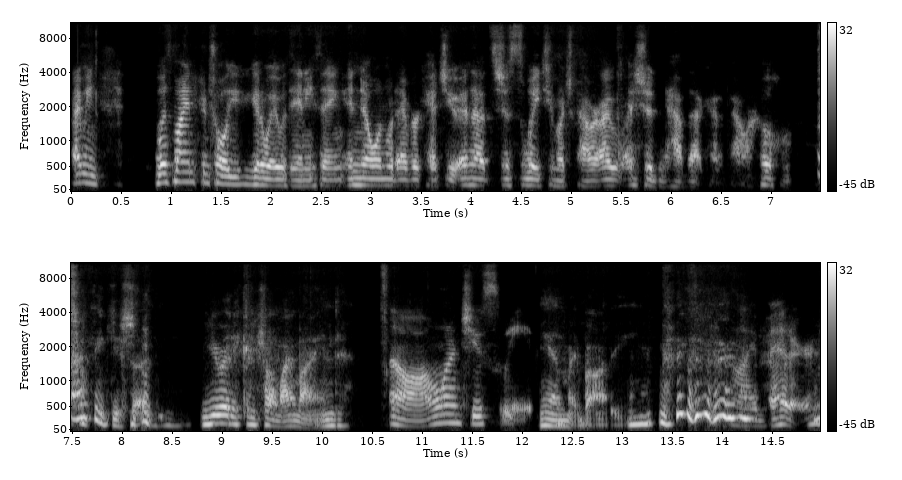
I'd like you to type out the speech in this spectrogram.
I mean, with mind control you could get away with anything and no one would ever catch you and that's just way too much power. I, I shouldn't have that kind of power. I think you should. you already control my mind Oh, aren't you sweet? and my body. I better.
